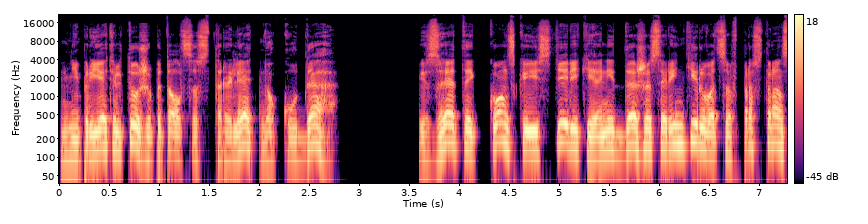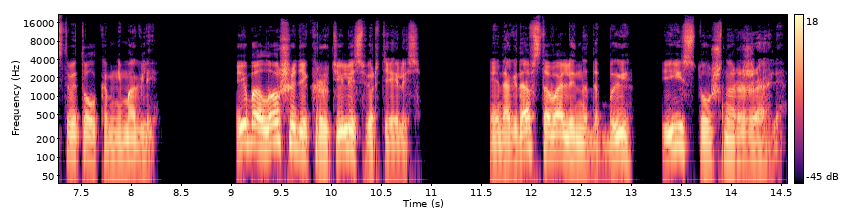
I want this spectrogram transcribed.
Неприятель тоже пытался стрелять, но куда? Из-за этой конской истерики они даже сориентироваться в пространстве толком не могли. Ибо лошади крутились-вертелись. Иногда вставали на дыбы и истошно ржали,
